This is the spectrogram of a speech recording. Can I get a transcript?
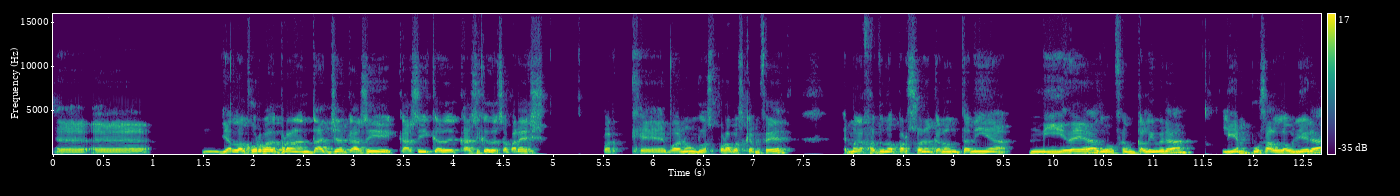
eh, eh, ja la corba d'aprenentatge quasi, quasi, que, quasi que desapareix, perquè bueno, amb les proves que hem fet hem agafat una persona que no en tenia ni idea d'on fer un calibre li hem posat la ullera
